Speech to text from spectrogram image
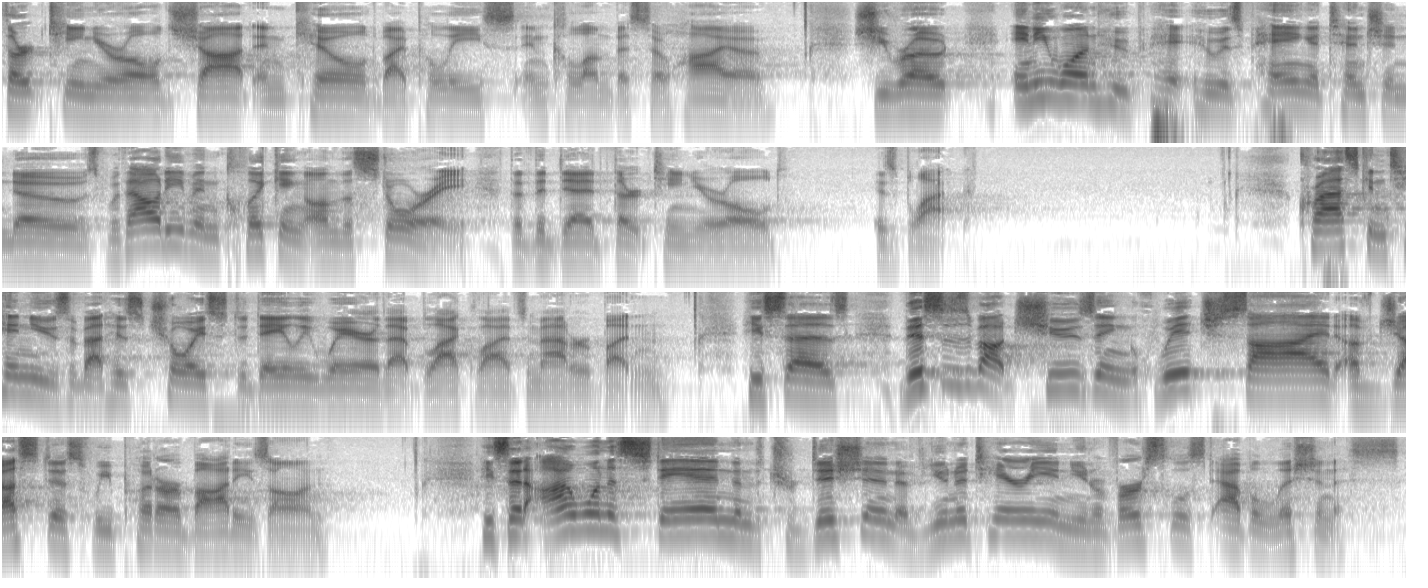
13 year old shot and killed by police in Columbus, Ohio. She wrote, Anyone who, pay, who is paying attention knows, without even clicking on the story, that the dead 13 year old is black. Crass continues about his choice to daily wear that Black Lives Matter button. He says, This is about choosing which side of justice we put our bodies on. He said, I want to stand in the tradition of Unitarian Universalist abolitionists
